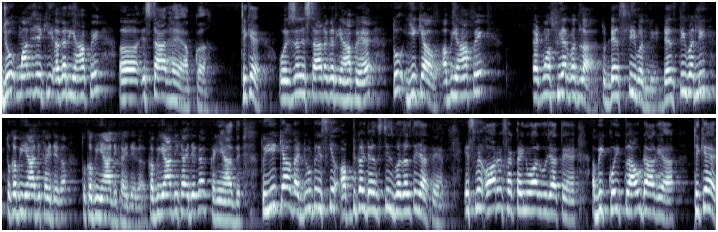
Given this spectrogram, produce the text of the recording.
जो मान लीजिए कि अगर यहाँ पे स्टार है आपका, ठीक है? ओरिजिनल स्टार अगर यहाँ पे है तो ये क्या होगा अब यहाँ पे एटमॉस्फियर बदला तो डेंसिटी बदली। डेंसिटी बदली तो कभी यहाँ दिखाई देगा तो कभी यहाँ दिखाई देगा। कभी यहाँ दिखाई देगा कहीं यहाँ दे। तो ये क्या होता है ड्यू टू इसके ऑप्टिकल डेंसिटीज बदलते जाते हैं इसमें और भी फैक्टर इन्वॉल्व हो जाते हैं। अभी कोई क्लाउड आ गया ठीक है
